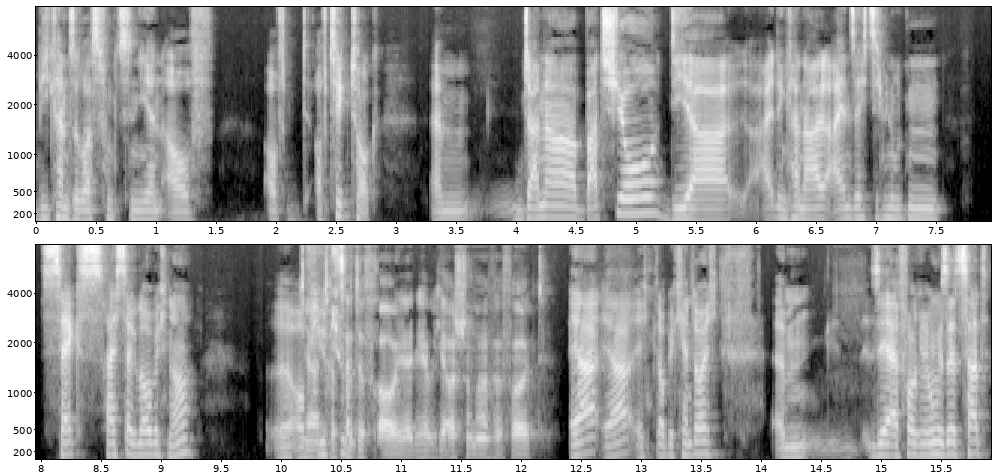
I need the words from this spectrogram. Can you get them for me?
wie kann sowas funktionieren auf, auf, auf TikTok. Ähm, Gianna Baccio, die ja den Kanal 61 Minuten Sex heißt er, glaube ich, ne? Äh, auf ja, YouTube. interessante Frau, ja, die habe ich auch schon mal verfolgt. Ja, ja, ich glaube, ihr kennt euch. Ähm, sehr erfolgreich umgesetzt hat.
